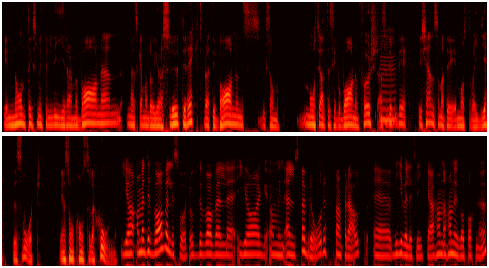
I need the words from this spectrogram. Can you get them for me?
det är någonting som inte lirar med barnen. Men ska man då göra slut direkt för att det är barnens liksom måste ju alltid se på barnen först. Alltså Mm. det, det, det känns som att det måste vara jättesvårt i en sån konstellation. Ja, men det var väldigt svårt. Och det var väl eh, jag och min äldsta bror framför allt. Eh, vi är väldigt lika. Han, han har ju gått bort nu.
